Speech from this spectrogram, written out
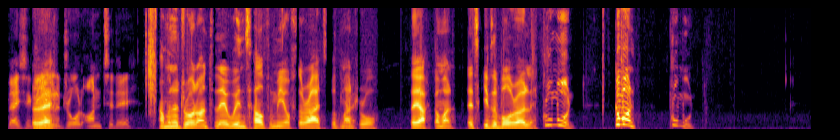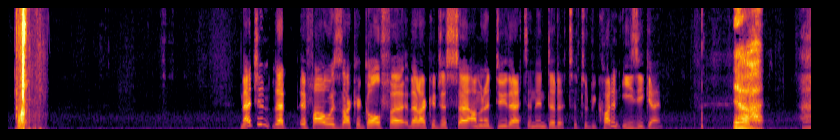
Basically, Correct. you're going to draw it onto there. I'm gonna draw it onto there. Wind's helping me off the right with my draw. So yeah, come on. Let's keep the ball rolling. Come on. Come on. Come on. Imagine that if I was like a golfer, that I could just say, I'm going to do that and then did it. It would be quite an easy game. Yeah.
